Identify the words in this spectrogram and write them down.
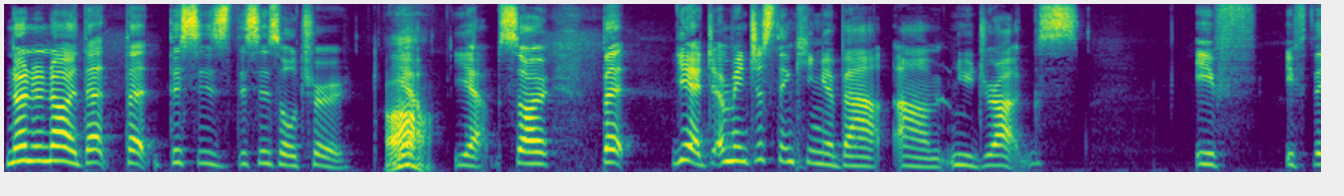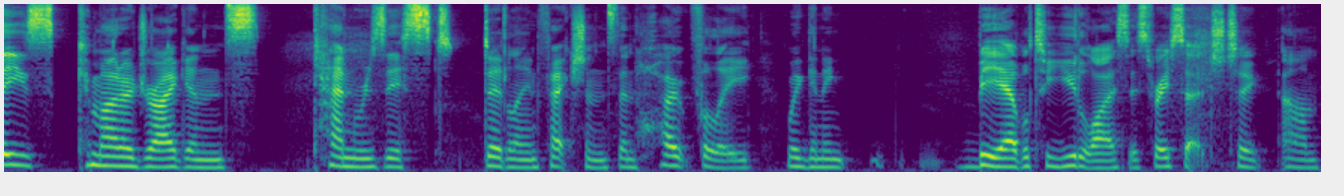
No, no, no. That that this is this is all true. Ah. Yeah, yeah. So, but yeah, I mean, just thinking about um, new drugs, if if these Komodo dragons can resist deadly infections, then hopefully we're going to be able to utilize this research to um,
